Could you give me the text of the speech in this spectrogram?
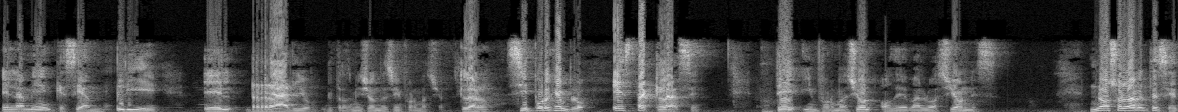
en la medida en que se amplíe el radio de transmisión de esa información. Claro. Si, por ejemplo, esta clase de información o de evaluaciones no solamente se,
